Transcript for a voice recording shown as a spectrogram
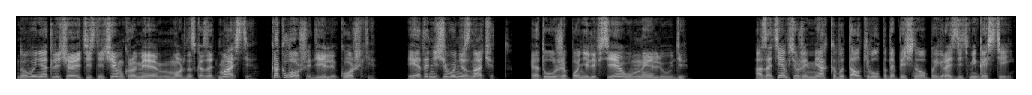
но вы не отличаетесь ничем, кроме, можно сказать, масти, как лошади или кошки. И это ничего не значит. Это уже поняли все умные люди». А затем все же мягко выталкивал подопечного поиграть с детьми гостей.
